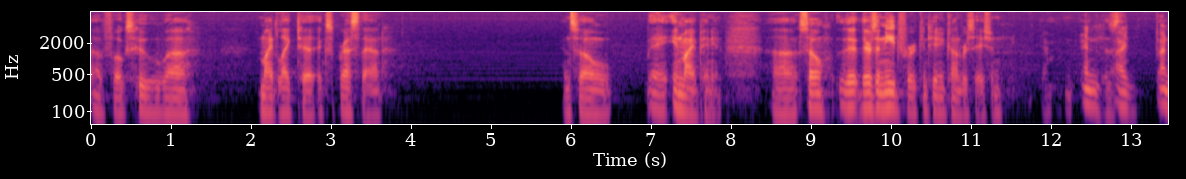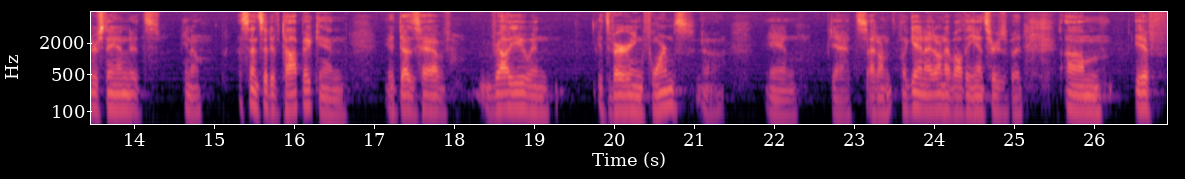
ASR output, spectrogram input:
of folks who uh, might like to express that. And so, in my opinion. Uh, So there, there's a need for a continued conversation. And I understand it's, you know, a sensitive topic, and it does have value in its varying forms. uh, And, yeah, it's, I don't, again, I don't have all the answers, but um, if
